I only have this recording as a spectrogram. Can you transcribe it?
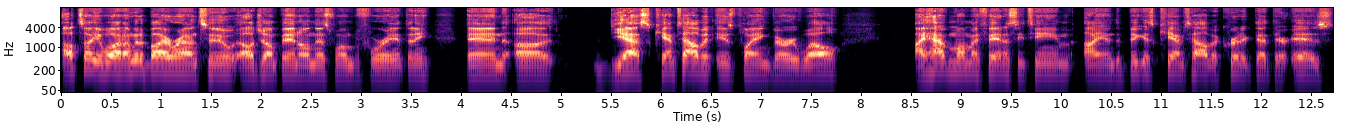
I'll tell you what, I'm going to buy around too. I'll jump in on this one before Anthony. And uh, yes, Cam Talbot is playing very well. I have him on my fantasy team. I am the biggest Cam Talbot critic that there is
